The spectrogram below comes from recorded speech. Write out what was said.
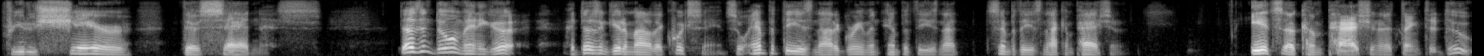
For you to share their sadness doesn't do them any good. It doesn't get them out of that quicksand. So, empathy is not agreement, empathy is not sympathy is not compassionate. It's a compassionate thing to do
